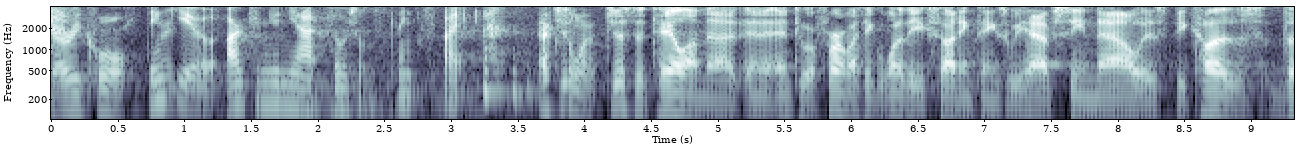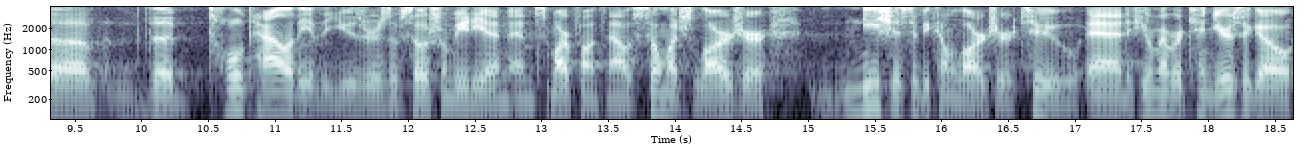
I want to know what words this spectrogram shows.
Very cool. Thank you. Our Communia at socials. Thanks. Bye. Excellent. Just a tail on that, and, and to affirm, I think one of the exciting things we have seen now is because the the totality of the users of social media and, and smartphones now is so much larger, niches have become larger too. And if you remember 10 years ago,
